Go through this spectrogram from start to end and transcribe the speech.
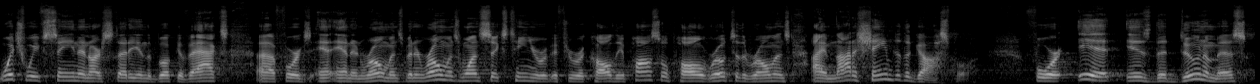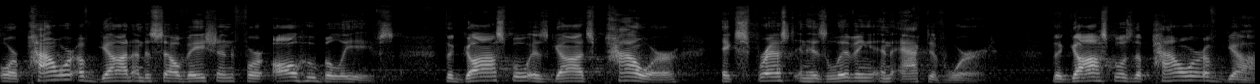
which we've seen in our study in the book of Acts uh, for, and in Romans. But in Romans 1.16, if you recall, the Apostle Paul wrote to the Romans, I am not ashamed of the gospel for it is the dunamis or power of God unto salvation for all who believes. The gospel is God's power expressed in his living and active word. The gospel is the power of God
